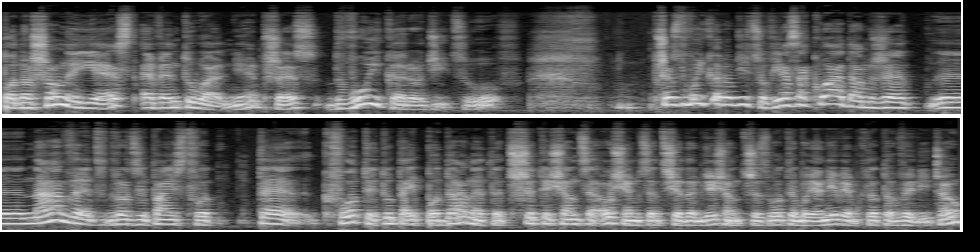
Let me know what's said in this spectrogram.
ponoszony jest ewentualnie przez dwójkę rodziców, przez dwójkę rodziców. Ja zakładam, że y, nawet, drodzy Państwo, te kwoty tutaj podane, te 3873 zł, bo ja nie wiem, kto to wyliczał,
